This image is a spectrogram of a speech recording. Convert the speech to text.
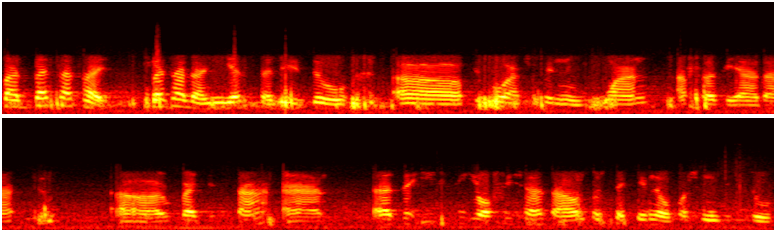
but better, better than yesterday, though. Uh, people are coming one after the other to uh, register, and uh, the officials are also taking the opportunity to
